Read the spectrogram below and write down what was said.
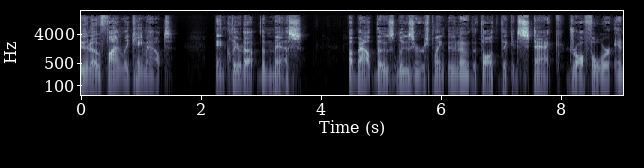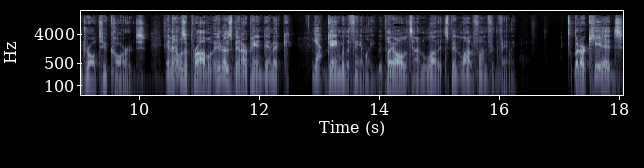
Uno finally came out and cleared up the mess about those losers playing Uno that thought that they could stack, draw four, and draw two cards. And that was a problem. Uno's been our pandemic Yeah. game with the family. We play all the time. Love it. It's been a lot of fun for the family. But our kids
